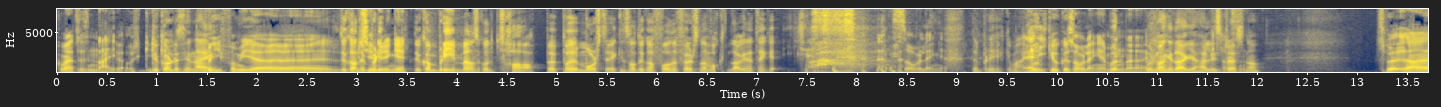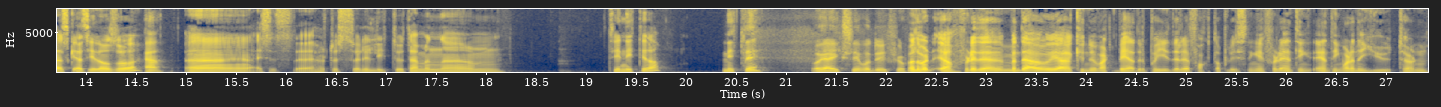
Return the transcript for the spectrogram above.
kommer jeg til å si nei. Jeg orker ikke. Du kommer til å si nei? Blir for mye eh, Du kan, jo bli, du kan bli med, og så kan du tape på målstreken, sånn at du kan få den følelsen av våkne dagen. Jeg tenker yes, Sove lenge. det blir ikke meg. Jeg liker jo ikke å sove lenge, Hvor, men eh, hvor kan- mange dager har Liz Truss nå? Spør, ja, skal jeg si det også? Ja. Uh, jeg syns det hørtes veldig lite ut, jeg, men uh, Si 90, da. 90? Og jeg gikk 7, og du gikk 14. Men, det var, ja, det, men det jo, jeg kunne jo vært bedre på å gi dere faktaopplysninger. For det en, ting, en ting var denne U-turnen,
